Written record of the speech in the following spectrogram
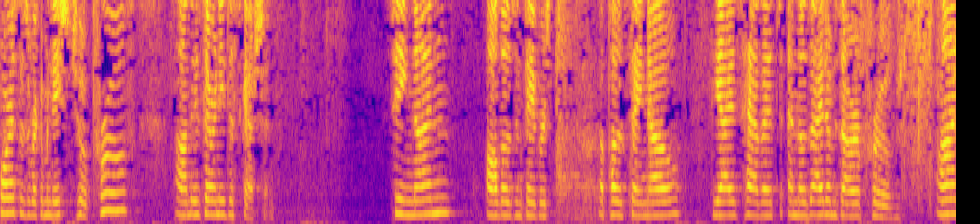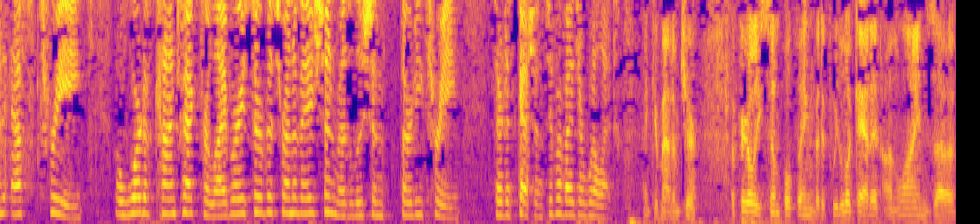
for us is a recommendation to approve. Um, is there any discussion? Seeing none, all those in favor opposed say no. The ayes have it, and those items are approved. On F3, award of contract for library service renovation, Resolution 33. Is there discussion? Supervisor Willett. Thank you, Madam Chair. A fairly simple thing, but if we look at it on lines uh,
